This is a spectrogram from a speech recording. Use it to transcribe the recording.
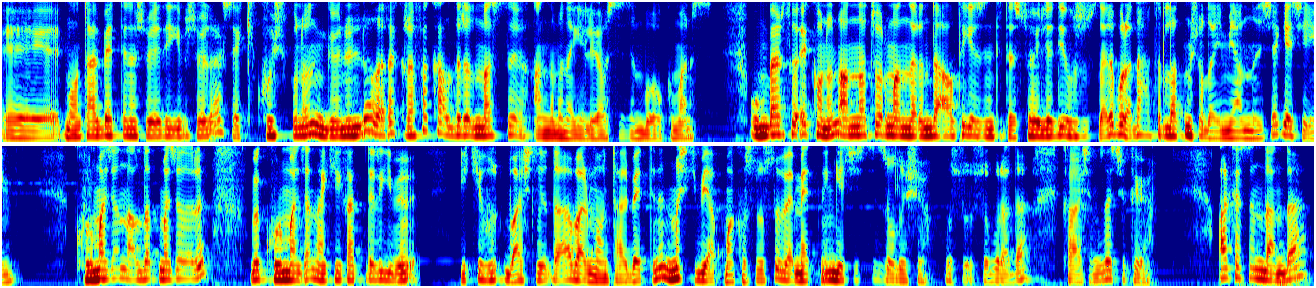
e, Montalbetti'nin söylediği gibi söylersek kuşkunun gönüllü olarak rafa kaldırılması anlamına geliyor sizin bu okumanız. Umberto Eco'nun Anlat Ormanlarında Altı Gezintide söylediği hususları burada hatırlatmış olayım yalnızca geçeyim. Kurmacanın aldatmacaları ve kurmacanın hakikatleri gibi iki başlığı daha var Montalbetti'nin mış gibi yapmak hususu ve metnin geçişsiz oluşu hususu burada karşımıza çıkıyor. Arkasından da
